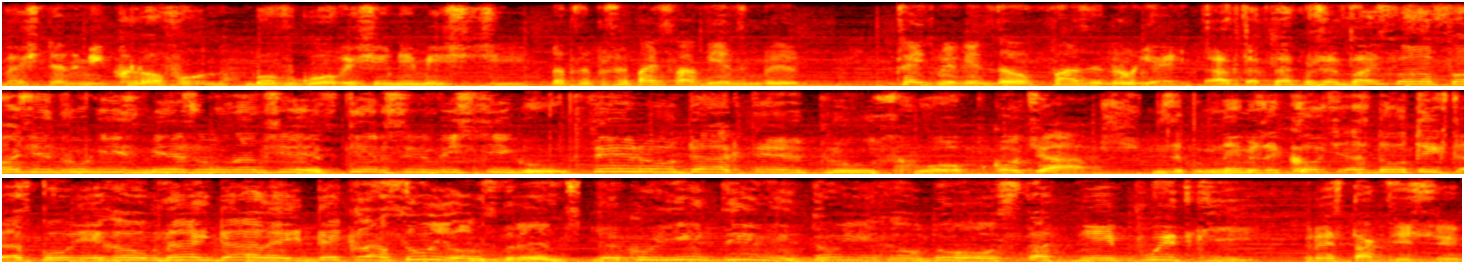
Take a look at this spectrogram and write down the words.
Weź ten mikrofon, bo w głowie się nie mieści. Dobrze, proszę państwa, więc by... Przejdźmy więc do fazy drugiej. Tak, tak, tak, proszę Państwa, w fazie drugiej zmierzą nam się w pierwszym wyścigu Pterodaktyl plus chłop kociarz. Nie zapominajmy, że kociarz dotychczas pojechał najdalej, deklasując wręcz. Jako jedyny dojechał do ostatniej płytki. Reszta gdzieś się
